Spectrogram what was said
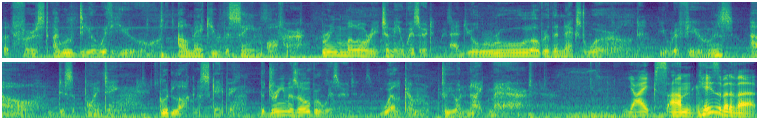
But first, I will deal with you. I'll make you the same offer. Bring Mallory to me, wizard, and you'll rule over the next world. You refuse? How disappointing. Good luck escaping. The dream is over, wizard. Welcome to your nightmare. Yikes. Um, he's a bit of a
